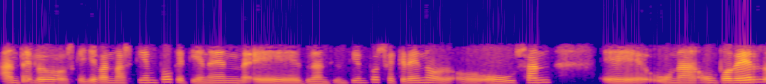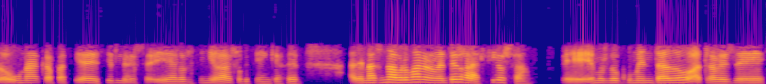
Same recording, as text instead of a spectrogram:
ante los que llevan más tiempo, que tienen eh, durante un tiempo, se creen o, usan eh, una, un poder o una capacidad de decirles eh, a los recién llegados lo que tienen que hacer. Además, una broma normalmente es graciosa. Eh, hemos documentado a través de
